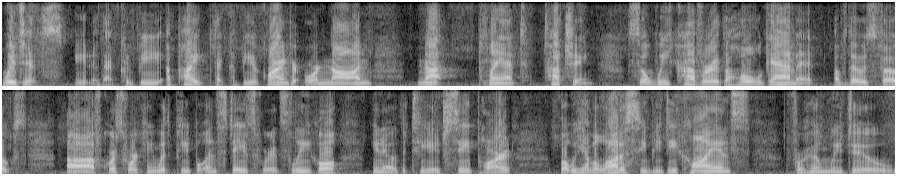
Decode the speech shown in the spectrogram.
widgets. You know, that could be a pipe, that could be a grinder or non not plant touching. So we cover the whole gamut of those folks. Uh, of course, working with people in states where it's legal, you know, the THC part, but we have a lot of CBD clients for whom we do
